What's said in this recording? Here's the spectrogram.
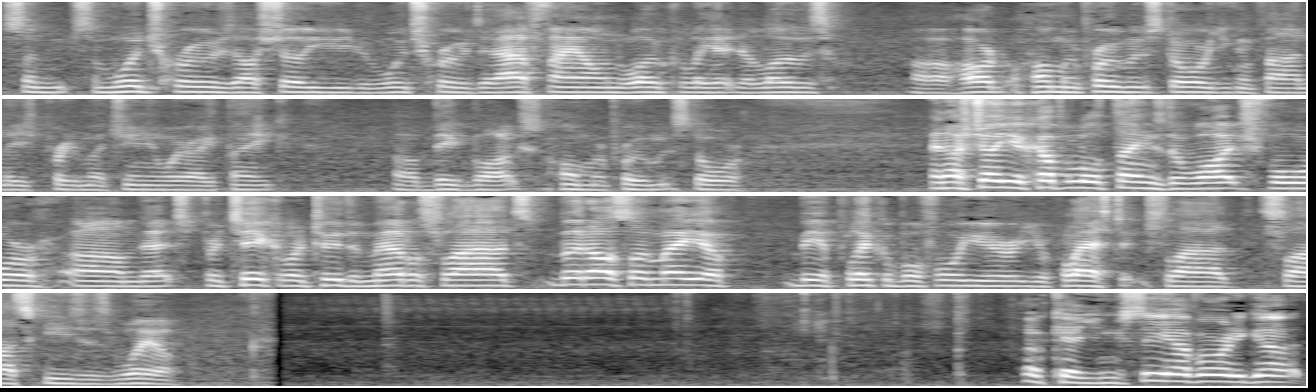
some some wood screws. I'll show you the wood screws that I found locally at the Lowe's uh, hard home improvement store. You can find these pretty much anywhere, I think. Uh, big box home improvement store. And I'll show you a couple of things to watch for um, that's particular to the metal slides, but also may uh, be applicable for your, your plastic slide, slide skis as well. Okay, you can see I've already got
